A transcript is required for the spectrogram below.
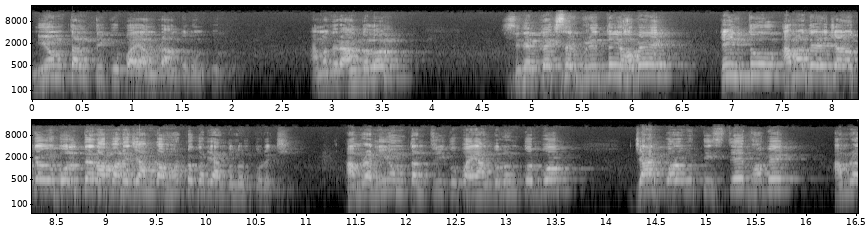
নিয়মতান্ত্রিক উপায়ে আমরা আন্দোলন করব। আমাদের আন্দোলন সিনেপ্লেক্সের বিরুদ্ধেই হবে, কিন্তু আমাদের যেন কেউ বলতে না পারে যে আমরা হটকারী আন্দোলন করেছি। আমরা নিয়মতান্ত্রিক উপায়ে আন্দোলন করব, যার পরবর্তী স্টেপ হবে আমরা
